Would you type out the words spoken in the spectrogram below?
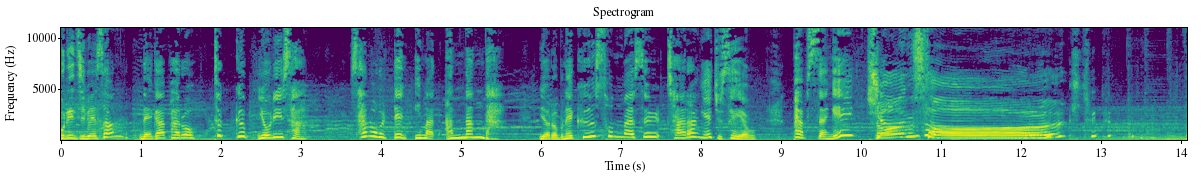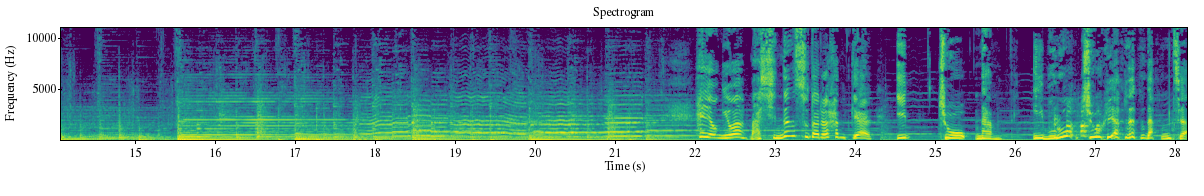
우리 집에선 내가 바로 특급 요리사. 사 먹을 땐 이 맛 안 난다. 여러분의 그 손맛을 자랑해 주세요. 밥상의 전설. 혜영이와 맛있는 수다를 함께할 입조남. 입으로 조리하는 남자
